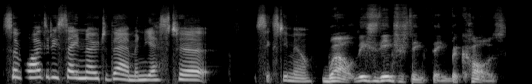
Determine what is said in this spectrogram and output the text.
So why did he say no to them and yes to 60 mil? Well, this is the interesting thing because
